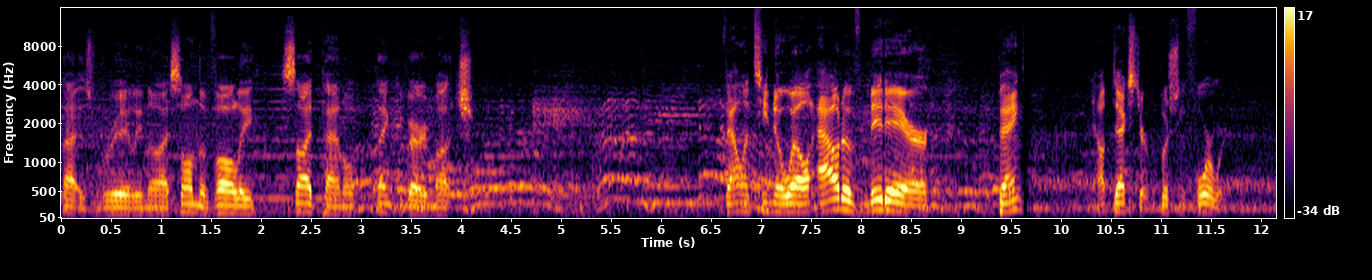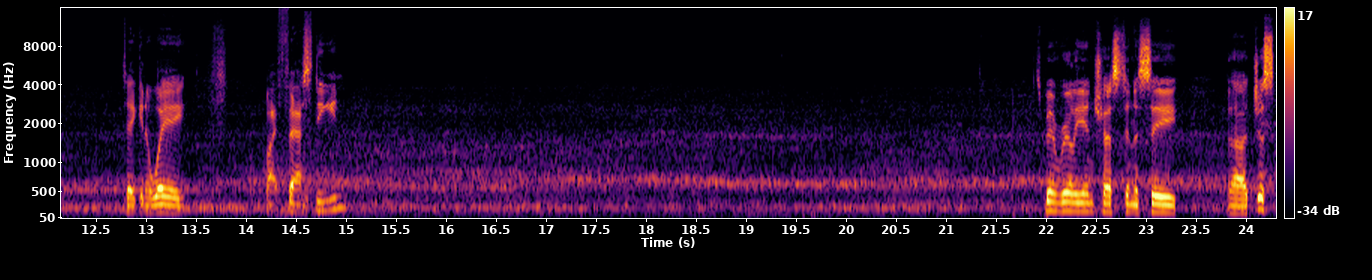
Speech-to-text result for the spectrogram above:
That is really nice. On the volley, side panel. Thank you very much. Valentin Noel out of midair. Bang. Now Dexter pushing forward. Taken away by Fastine. Been really interesting to see uh, just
